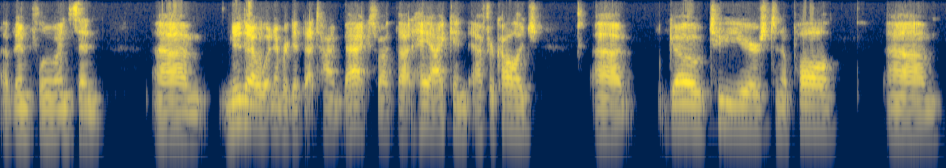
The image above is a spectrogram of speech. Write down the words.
of influence, and um, knew that I would never get that time back. So I thought, hey, I can after college uh, go two years to Nepal. Um,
